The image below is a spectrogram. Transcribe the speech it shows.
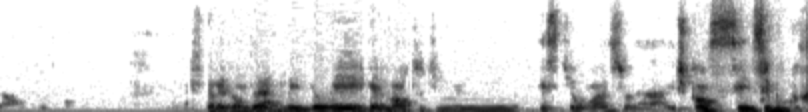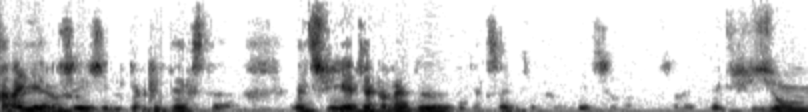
la rencontre vendeur, mais il y aurait également toute une question hein, sur la. Et je pense que c'est beaucoup travaillé. Hein. J'ai lu quelques textes là-dessus. Il y a déjà pas mal de, personnes qui ont travaillé sur, la, diffusion,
